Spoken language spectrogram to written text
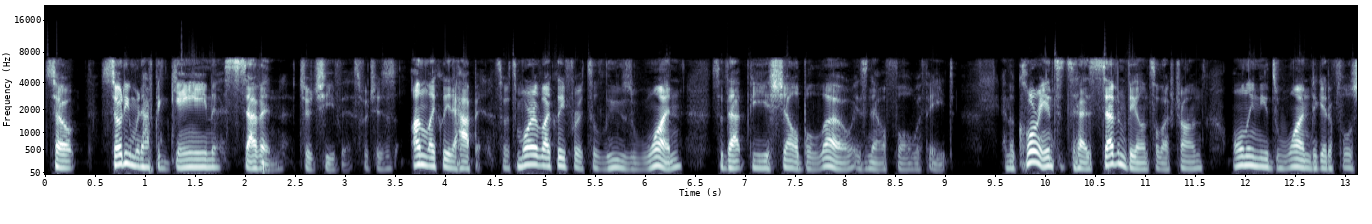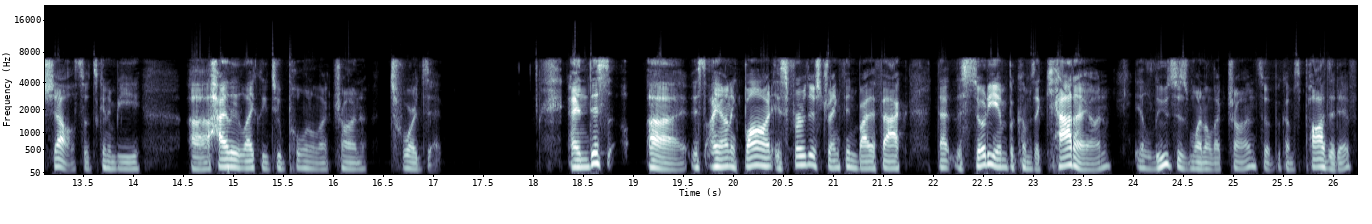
So sodium would have to gain seven to achieve this, which is unlikely to happen. So it's more likely for it to lose one so that the shell below is now full with eight. And the chlorine, since it has seven valence electrons, only needs one to get a full shell. So it's going to be uh, highly likely to pull an electron towards it. And this uh, this ionic bond is further strengthened by the fact that the sodium becomes a cation. It loses one electron, so it becomes positive,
